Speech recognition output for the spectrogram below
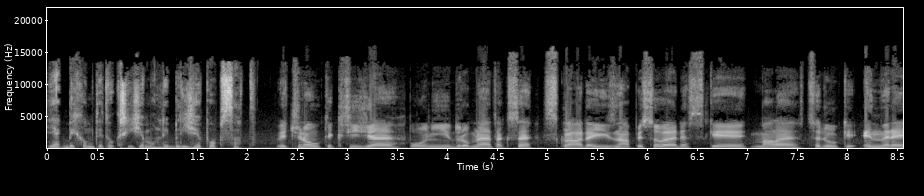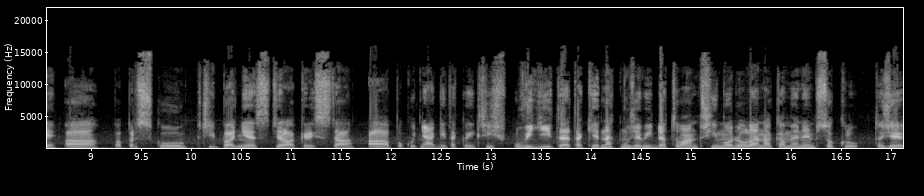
Jak bychom tyto kříže mohli blíže popsat? Většinou ty kříže polní drobné tak se skládají z nápisové desky, malé cedulky Inry a paprsku, případně z těla Krista. A pokud nějaký takový kříž uvidíte, tak jednak může být datován přímo dole na kamenném soklu. Takže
